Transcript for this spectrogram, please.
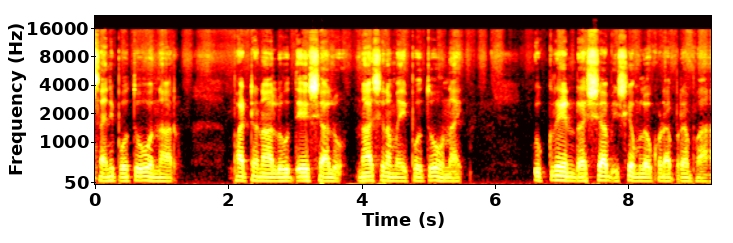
చనిపోతూ ఉన్నారు. పట్టణాలు దేశాలు నాశనమైపోతూ ఉన్నాయి. ఉక్రెయిన్ రష్యా విషయంలో కూడా ప్రభ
